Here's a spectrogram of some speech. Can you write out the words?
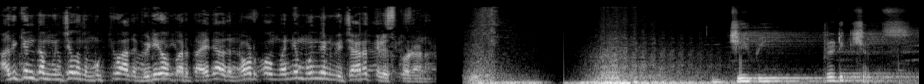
ಅದಕ್ಕಿಂತ ಮುಂಚೆ ಒಂದು ಮುಖ್ಯವಾದ ವಿಡಿಯೋ ಬರ್ತಾ ಇದೆ. ಅದನ್ನ ನೋಡ್ಕೊಂಡ್ ಬನ್ನಿ, ಮುಂದಿನ ವಿಚಾರ ತಿಳಿಸ್ಕೊಡೋಣ. ಜಿಬಿ Predictions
